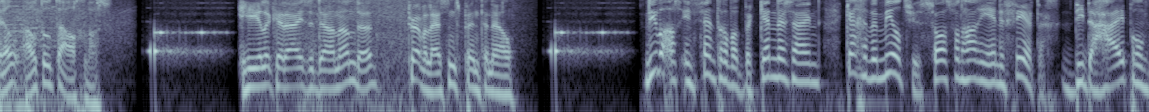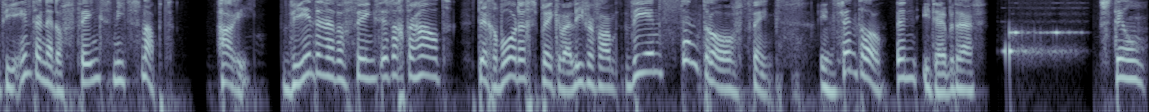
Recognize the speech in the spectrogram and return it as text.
Bel Autotaalglas. Heerlijke reizen down under. Travelessence.nl Nu we als Incentro wat bekender zijn... krijgen we mailtjes zoals van Harry41... die de hype rond the Internet of Things niet snapt. Harry, the Internet of Things is achterhaald. Tegenwoordig spreken wij liever van the Incentro of Things. Incentro, een IT-bedrijf. Stel,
